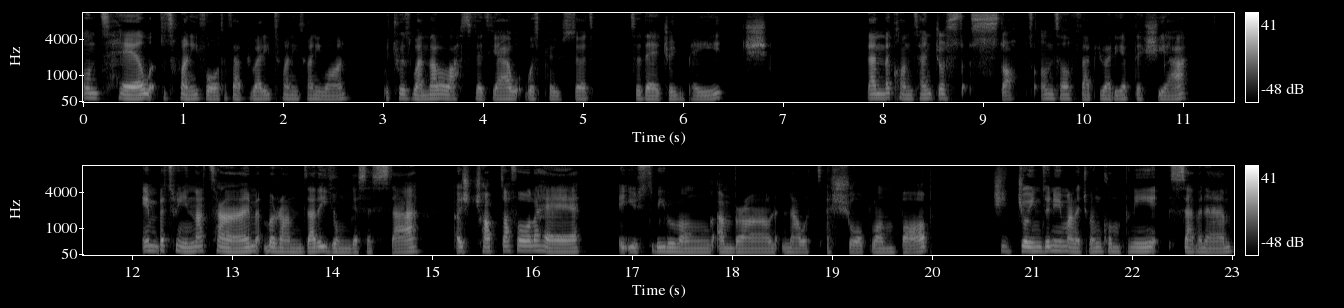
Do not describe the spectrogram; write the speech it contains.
until the 24th of February 2021, which was when the last video was posted to their dream page. Then the content just stopped until February of this year. In between that time, Miranda, the younger sister, has chopped off all her hair. It used to be long and brown, now it's a short blonde bob. She joined a new management company, 7M.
